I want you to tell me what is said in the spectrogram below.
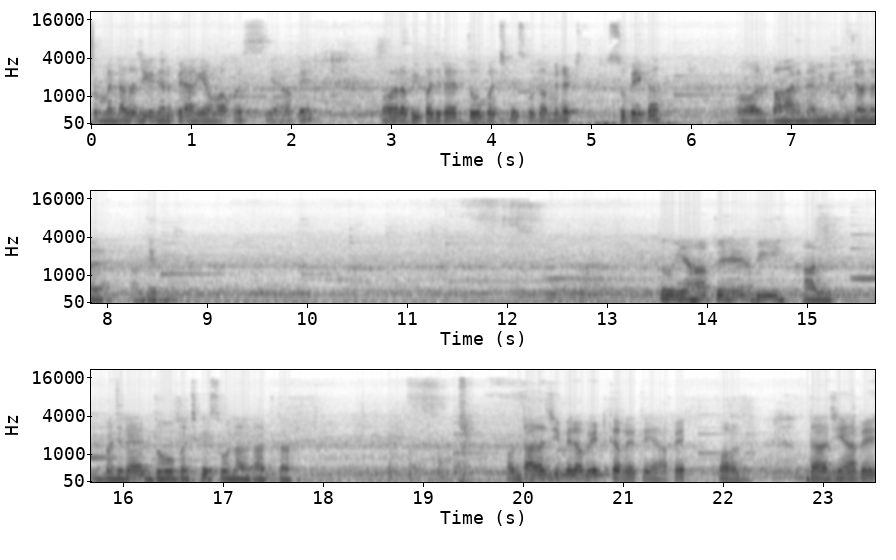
तो मैं दादाजी के घर पर आ गया हूँ वापस यहाँ पर और अभी बज रहा है दो बज के सोलह मिनट सुबह का, और बाहर में अभी भी उजाला है, आप देख लो। तो यहाँ पे है अभी हाल बज रहा है दो बज के सोलह रात का। और दादाजी मेरा वेट कर रहे थे यहाँ पे और दादाजी यहाँ पे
